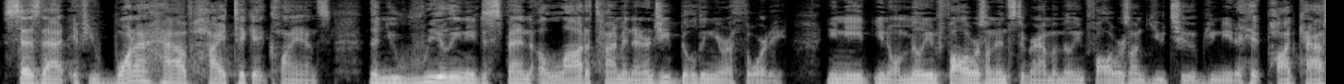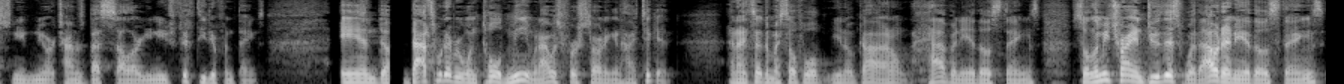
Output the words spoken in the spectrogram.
says that if you want to have high ticket clients, then you really need to spend a lot of time and energy building your authority you need you know a million followers on instagram a million followers on youtube. You need a hit podcast. You need a new york times bestseller. You need 50 different things. And uh, that's what everyone told me when i was first starting in high ticket. And i said to myself well you know god i don't have any of those things. So let me try and do this without any of those things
